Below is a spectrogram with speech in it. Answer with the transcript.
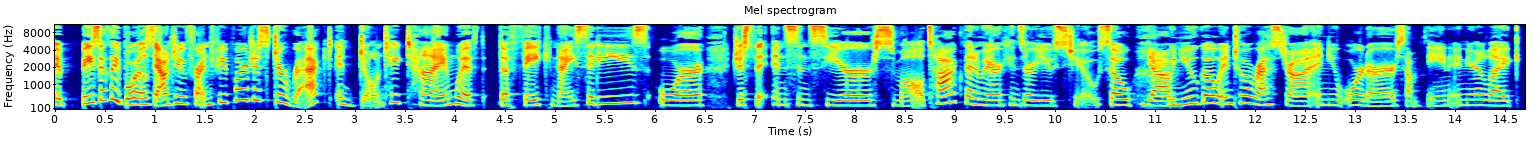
it basically boils down to French people are just direct and don't take time with the fake niceties or just the insincere small talk that Americans are used to. So Yeah. when you go into a restaurant and you order something and you're like,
